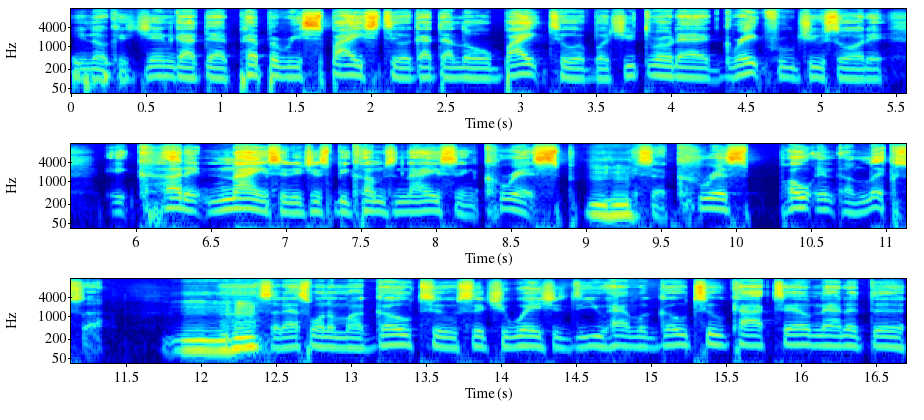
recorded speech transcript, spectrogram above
you know, because gin got that peppery spice to it, got that little bite to it. But you throw that grapefruit juice on it, it cut it nice, and it just becomes nice and crisp. It's a crisp, potent elixir. Hmm Uh, so that's one of my go-to situations. Do you have a go-to cocktail now that the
